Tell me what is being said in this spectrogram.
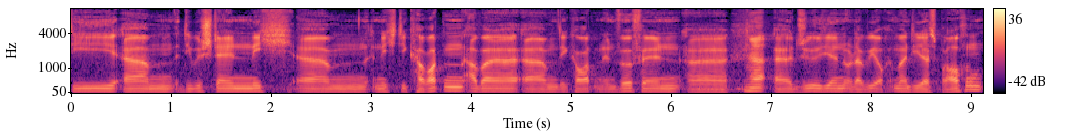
die, ähm, die bestellen nicht, ähm, nicht die Karotten, aber ähm, die Karotten in Würfeln, äh, ja. äh, Julian oder wie auch immer die das brauchen.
